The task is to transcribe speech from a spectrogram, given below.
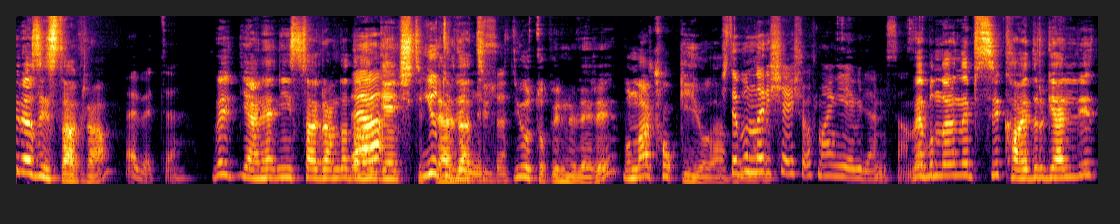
biraz Instagram Evet. de. ve yani Instagram'da Veya daha genç tipler, YouTube ünlüsü. YouTube ünlüleri. Bunlar çok giyiyorlar. İşte bunları. bunlar işe eşofman giyebilen insanlar. Ve bunların hepsi kaydırgelli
